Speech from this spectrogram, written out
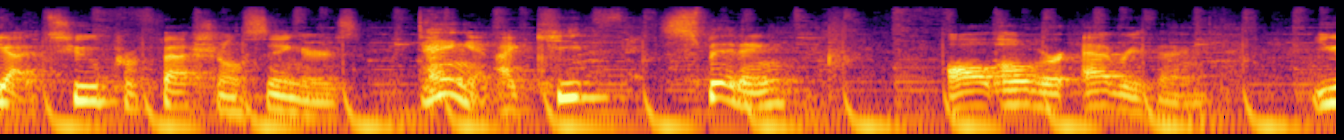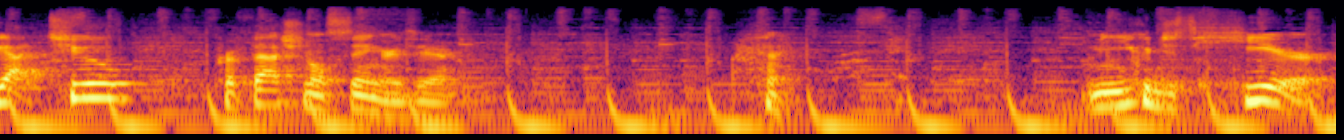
got two professional singers. Dang it, I keep spitting all over everything. You got two professional singers here. I mean, you can just hear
